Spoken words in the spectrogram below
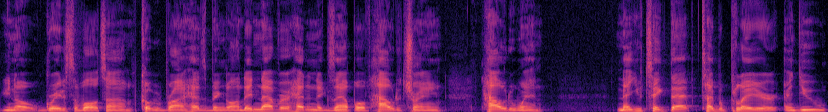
you know, greatest of all time. Kobe Bryant has been gone. They never had an example of how to train, how to win. Now you take that type of player and you,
